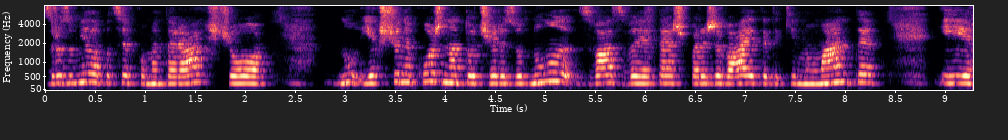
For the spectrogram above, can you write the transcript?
зрозуміла по цих коментарях, що ну, якщо не кожна, то через одну з вас ви теж переживаєте такі моменти. І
